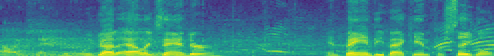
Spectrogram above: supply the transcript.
Alexander. We've got Alexander and Bandy back in for Siegel.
